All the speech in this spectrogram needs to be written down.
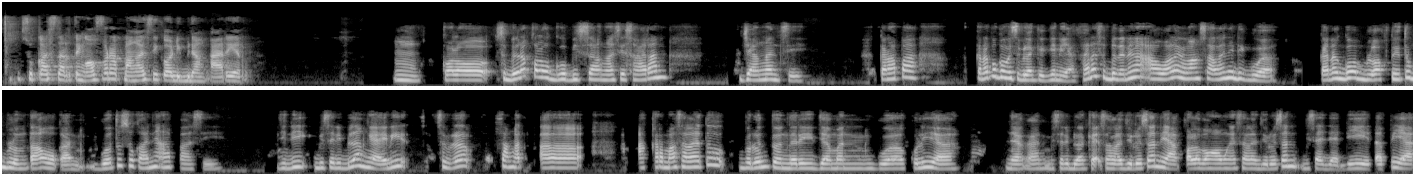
suka starting over apa nggak sih kalau di bidang karir? Hmm, kalau sebenarnya kalau gue bisa ngasih saran, jangan sih. Kenapa? Kenapa gue bisa bilang kayak gini ya? Karena sebenarnya awalnya memang salahnya di gue karena gue waktu itu belum tahu kan gue tuh sukanya apa sih. Jadi bisa dibilang ya ini sebenarnya sangat uh, akar masalahnya tuh beruntun dari zaman gue kuliah ya kan. Bisa dibilang kayak salah jurusan ya kalau mau ngomongin salah jurusan bisa jadi. Tapi ya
